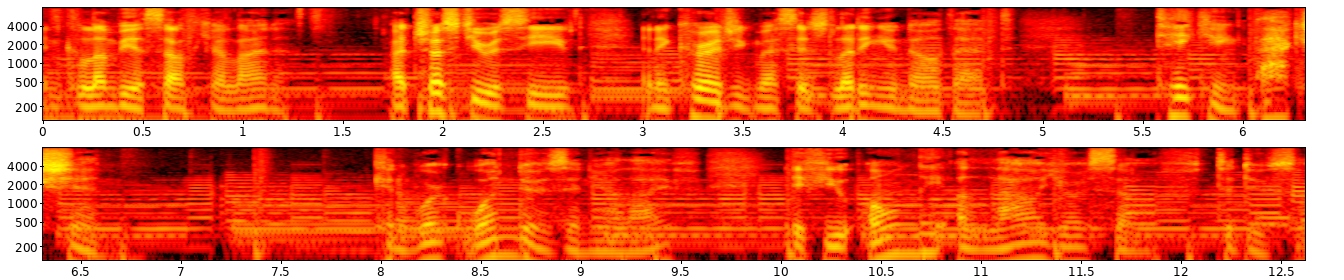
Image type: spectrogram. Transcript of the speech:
in Columbia, South Carolina. I trust you received an encouraging message letting you know that taking action can work wonders in your life if you only allow yourself to do so.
